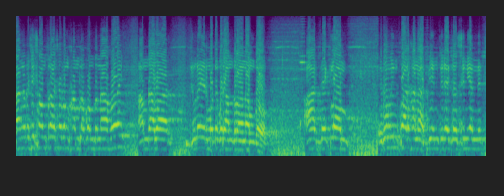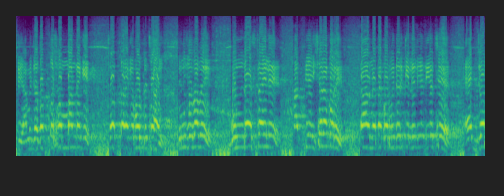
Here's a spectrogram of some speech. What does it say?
বাংলাদেশে সন্ত্রাস এবং হামলা বন্ধ না হয়, আমরা আবার জুলাইয়ের মতো করে আন্দোলনে নামবো। আর দেখলাম রবিন ফারহানা, বিএনপির একজন সিনিয়র নেত্রী। আমি যথার্থ সম্মান রেখে সত্তারাকে বলতে চাই, তিনি যেভাবে গুন্ডা স্টাইলে হাত দিয়ে ইশারা করে। তার নেতা কর্মীদেরকে লেলিয়ে দিয়েছে। একজন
